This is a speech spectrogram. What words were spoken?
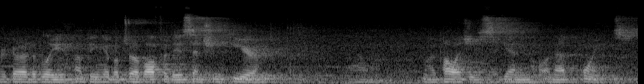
regrettably not being able to have offered the Ascension here. Uh, my apologies again on that point.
